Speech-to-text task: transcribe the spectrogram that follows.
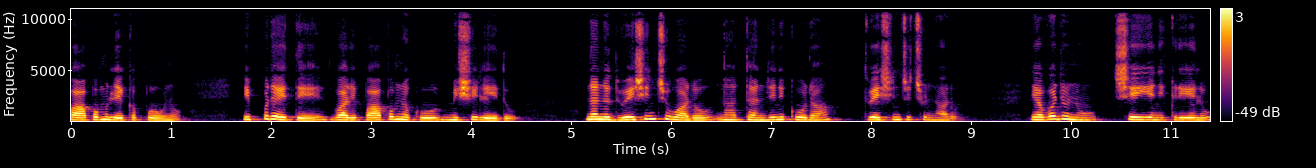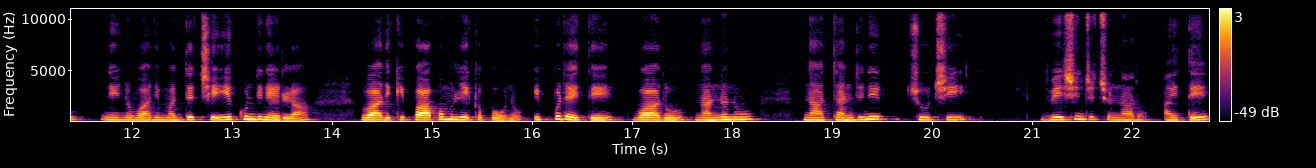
పాపము లేకపోవును. ఇప్పుడైతే వారి పాపమునకు మిషి లేదు. నన్ను ద్వేషించువారు నా తండ్రిని కూడా ద్వేషించుచున్నారు ఎవడును చేయని క్రియలు నేను వారి మధ్య చేయకుండినెల్లా వారికి పాపము లేకపోవును. ఇప్పుడైతే వారు నన్నును నా తండ్రిని చూచి ద్వేషించుచున్నారు. అయితే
